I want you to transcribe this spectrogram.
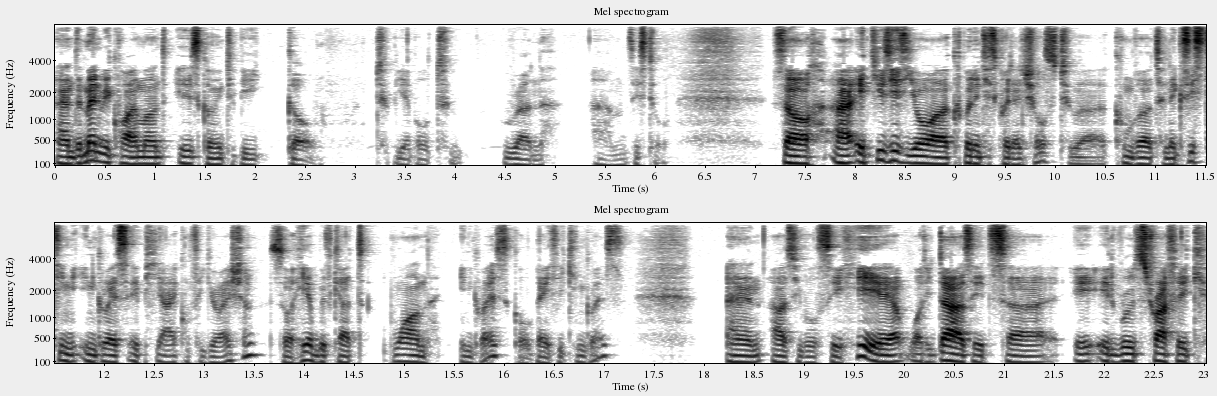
and the main requirement is going to be Go to be able to run um, this tool. So uh, it uses your Kubernetes credentials to uh, convert an existing Ingress API configuration. So here we've got one ingress called basic ingress. And as you will see here, what it does, it's uh, it, it, routes traffic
